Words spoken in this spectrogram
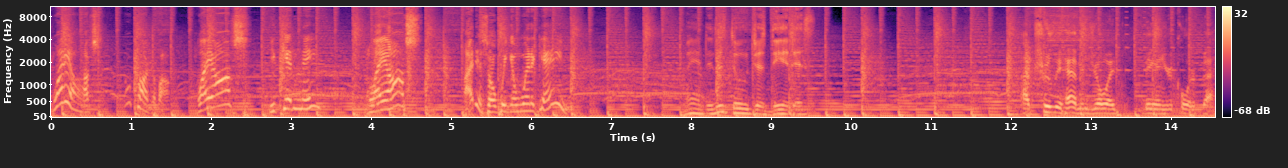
playoffs? Don't talk about playoffs. You kidding me? Playoffs? I just hope we can win a game. Man, did this dude just did this? I truly have enjoyed being your quarterback.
